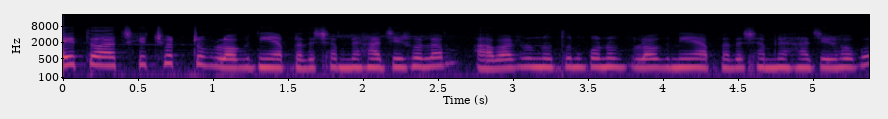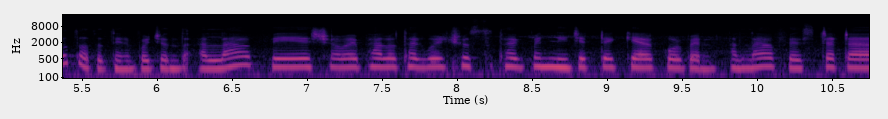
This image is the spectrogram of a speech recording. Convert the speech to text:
এই তো আজকে ছোট্ট ব্লগ নিয়ে আপনাদের সামনে হাজির হলাম। আবারও নতুন কোনো ব্লগ নিয়ে আপনাদের সামনে হাজির হব। ততদিন পর্যন্ত আল্লাহ হাফেজ। সবাই ভালো থাকবেন, সুস্থ থাকবেন নিজেরটা কেয়ার করবেন। আল্লাহ হাফেজ, টাটা।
